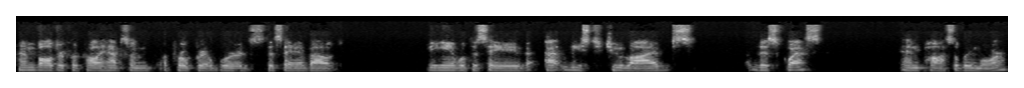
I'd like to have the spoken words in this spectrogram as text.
And Baldric would probably have some appropriate words to say about being able to save at least two lives this quest and possibly more.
